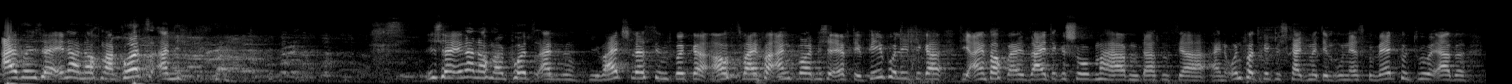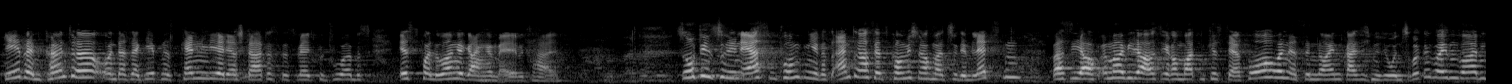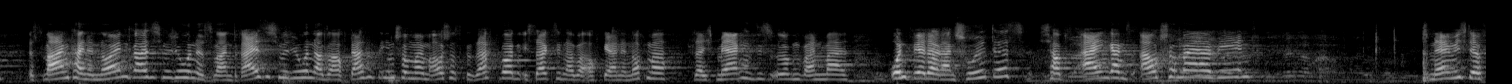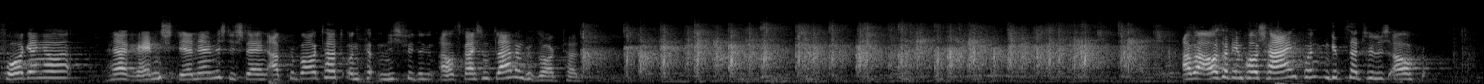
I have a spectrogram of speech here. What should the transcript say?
Also, ich erinnere noch einmal kurz an die ich erinnere noch einmal kurz an die Waldschlösschenbrücke, auch zwei verantwortliche FDP-Politiker, die einfach beiseite geschoben haben, dass es ja eine Unverträglichkeit mit dem UNESCO-Weltkulturerbe geben könnte. Das Ergebnis kennen wir. Der Status des Weltkulturerbes ist verloren gegangen im Elbetal. So viel zu den ersten Punkten Ihres Antrags. Jetzt komme ich noch einmal zu dem letzten was Sie auch immer wieder aus Ihrer Mottenkiste hervorholen. Es sind 39 Millionen € zurückgegeben worden. Es waren keine 39 Millionen €, es waren 30 Millionen €. Aber auch das ist Ihnen schon einmal im Ausschuss gesagt worden. Ich sage es Ihnen aber auch gerne noch einmal. Vielleicht merken Sie es irgendwann einmal. Und wer daran schuld ist, ich habe es eingangs auch schon einmal erwähnt, nämlich der Vorgänger Herr Rentsch, der nämlich die Stellen abgebaut hat und nicht für die ausreichende Planung gesorgt hat. Aber außer den pauschalen Gründen gibt es natürlich auch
